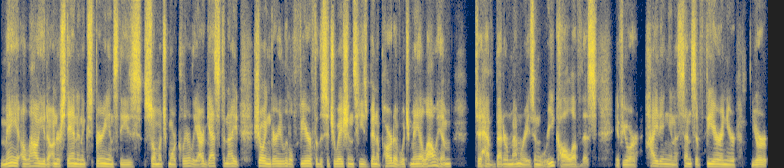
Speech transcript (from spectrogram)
may allow you to understand and experience these so much more clearly. Our guest tonight showing very little fear for the situations he's been a part of, which may allow him to have better memories and recall of this. If you're hiding in a sense of fear and you're you're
